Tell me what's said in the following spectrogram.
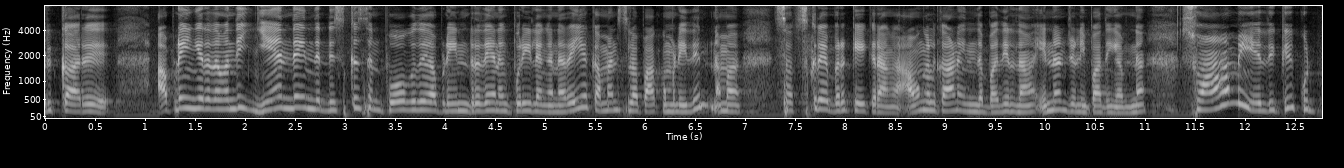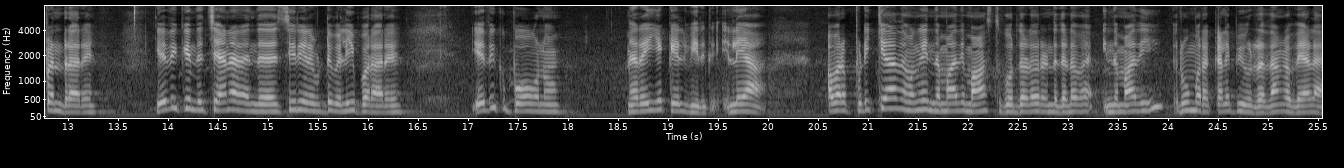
இருக்காரு. அப்படிங்கிறத வந்து ஏன் தான் இந்த டிஸ்கஷன் போகுது அப்படின்றதே எனக்கு புரியலங்க. நிறைய கமெண்ட்ஸில் பார்க்க முடியுது. நம்ம சப்ஸ்கிரைபர் கேட்குறாங்க அவங்களுக்கான இந்த பதில் தான். என்னன்னு சொல்லி பார்த்தீங்க அப்படின்னா சுவாமி எதுக்கு குட் பண்ணுறாரு எதுக்கு இந்த சேனல் இந்த சீரியலை விட்டு வெளியே போகிறாரு எதுக்கு போகணும்? நிறைய கேள்வி இருக்குது இல்லையா? அவரை பிடிக்காதவங்க இந்த மாதிரி மாதத்துக்கு ஒரு தடவை ரெண்டு தடவை இந்த மாதிரி ரூமரை கிளப்பி விடுறதாங்க வேலை.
